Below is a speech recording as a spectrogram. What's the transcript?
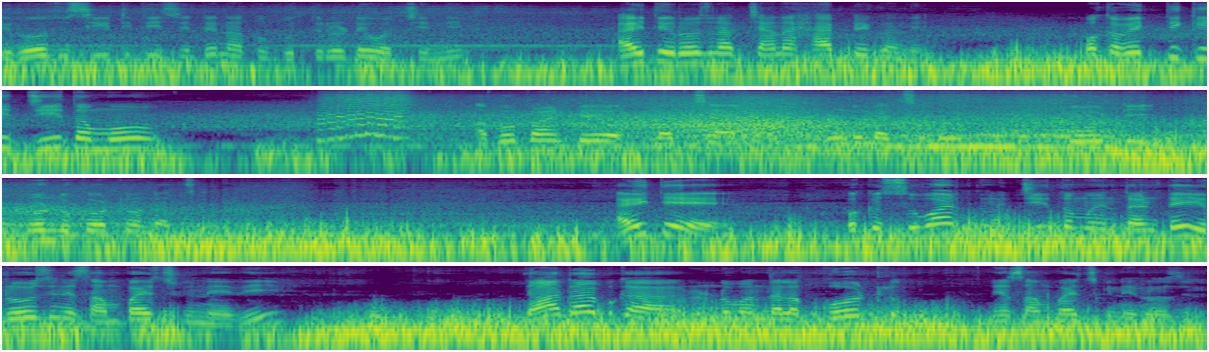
ఈరోజు సీటీ తీసింటే నాకు గుర్తురోటే వచ్చింది. అయితే ఈరోజు నాకు చాలా హ్యాపీగా ఉంది. ఒక వ్యక్తికి జీతము అబోబ్ అంటే లక్ష రెండు లక్షలు కోటి రెండు కోట్లు ఉండొచ్చు. అయితే ఒక సువార్తని జీతం ఎంతంటే ఈ ఈరోజు నేను సంపాదించుకునేది దాదాపుగా రెండు వందల కోట్లు నేను సంపాదించుకునే రోజుని.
